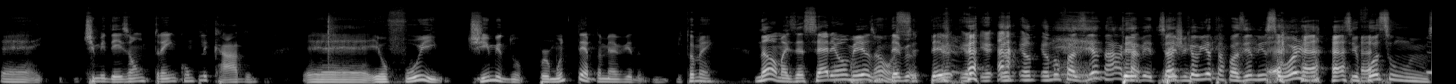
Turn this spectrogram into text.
É, timidez é um trem complicado. É, eu fui tímido por muito tempo na minha vida. Eu também. Não, mas é sério eu mesmo. Não, teve, se- teve- eu, eu, eu, eu- não fazia nada. Teve-. Você acha que eu ia estar fazendo isso hoje? Se fosse uns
